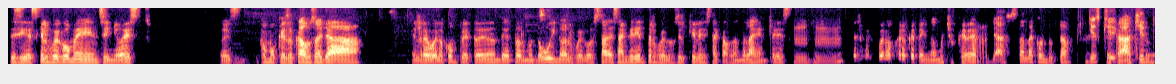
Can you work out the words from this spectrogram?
decir es que el juego me enseñó esto. Pues como que eso causa ya el revuelo completo de donde todo el mundo, uy, no, el juego está de sangriento, el juego es el que les está causando a la gente esto. Ujú. El juego no creo que tenga mucho que ver, ya está en la conducta Y es de que, cada quien.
